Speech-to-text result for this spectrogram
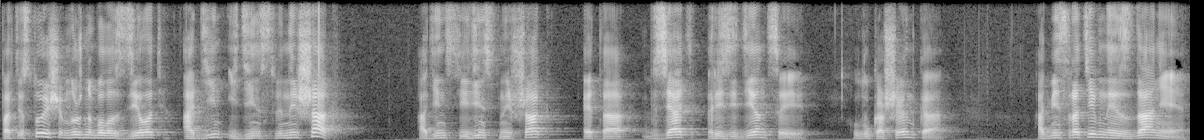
протестующим нужно было сделать один единственный шаг. Один единственный шаг – это взять резиденции Лукашенко, административные здания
